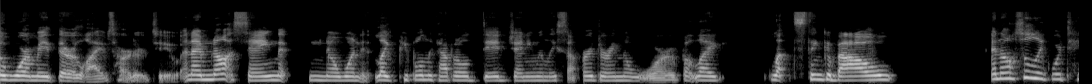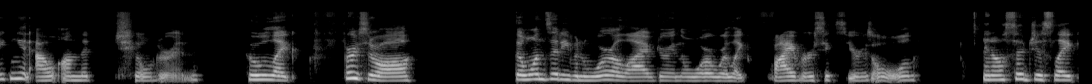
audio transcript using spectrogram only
the war made their lives harder too. And I'm not saying that no one like people in the Capitol, did genuinely suffer during the war, but like let's think about and also like we're taking it out on the children who like first of all the ones that even were alive during the war were like 5 or 6 years old and also just like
